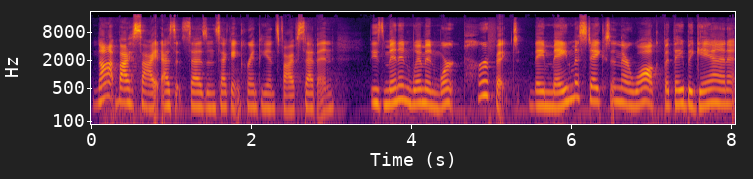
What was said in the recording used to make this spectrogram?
not by sight, as it says in 2 Corinthians 5 7. These men and women weren't perfect. They made mistakes in their walk, but they began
